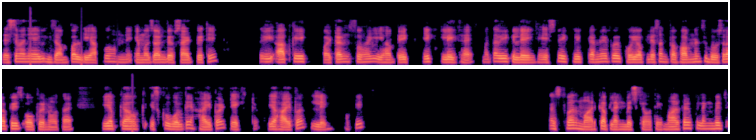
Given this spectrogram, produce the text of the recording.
जैसे मैंने एग्जांपल दिया आपको हमने अमेजोन वेबसाइट पे थे तो ये आपके एक बटन जो है यहाँ पे एक, एक क्लिक है मतलब एक लिंक है इसमें क्लिक करने पर कोई ऑपरेशन परफॉर्मेंस दूसरा पेज ओपन होता है। ये अब क्या इसको बोलते हैं हाइपर टेक्स्ट या हाइपर लिंक ओके इसके बाद मार्कअप लैंग्वेज क्या होती है? मार्कअप लैंग्वेज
